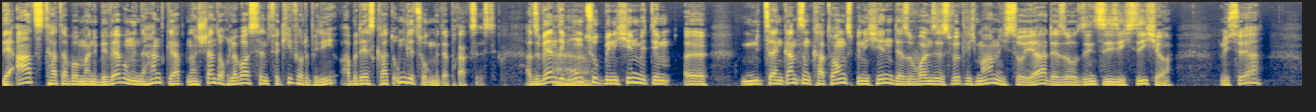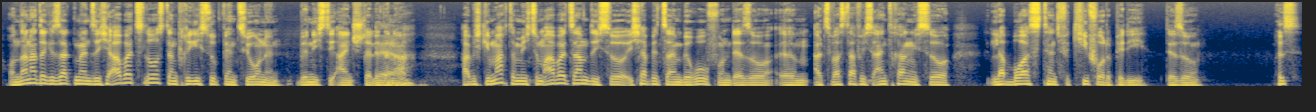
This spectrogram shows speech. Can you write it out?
der Arzt hat aber meine Bewerbung in der Hand gehabt und dann stand auch Laborassistent für Kieferorthopädie, aber der ist gerade umgezogen mit der Praxis. Also während dem Umzug bin ich hin mit dem, äh, mit seinen ganzen Kartons bin ich hin, der so, wollen Sie das wirklich machen? Ich so, ja, der so, sind Sie sich sicher? Und ich so, ja. Und dann hat er gesagt, melden Sie sich arbeitslos, dann kriege ich Subventionen, wenn ich sie einstelle Ja. danach. Habe ich gemacht, dann bin ich zum Arbeitsamt, ich so, ich habe jetzt einen Beruf und er so, ähm, als was darf ich es eintragen? Ich so, Laborassistent für Kieferorthopädie. Der so, was?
